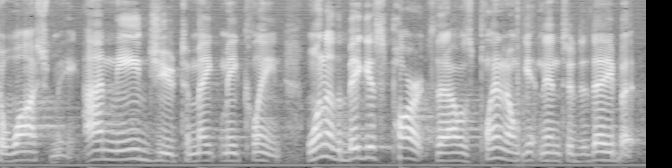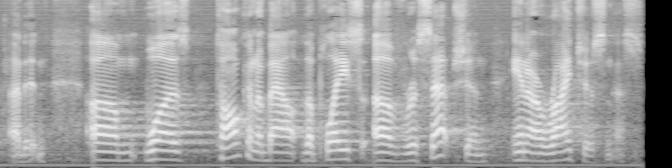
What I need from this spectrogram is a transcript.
to wash me. I need you to make me clean. One of the biggest parts that I was planning on getting into today, but I didn't, um, was talking about the place of reception in our righteousness.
